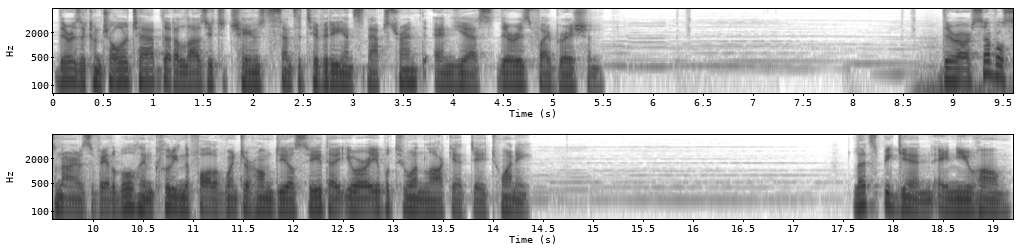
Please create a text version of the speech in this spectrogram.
There is a controller tab that allows you to change the sensitivity and snap strength, and yes, there is vibration. There are several scenarios available, including the Fall of Winterhome DLC that you are able to unlock at day 20. Let's begin a new home.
